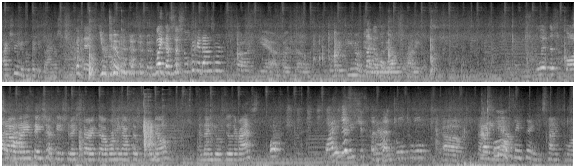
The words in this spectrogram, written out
Actually, you look like a dinosaur. Look at this. You do. Wait, does this look like a dinosaur? Uh, yeah, but um, wait, you know It's like they're a over there was velociraptor. Split this claw So, half. what do you think, Chef Pete? Should I start uh, warming up the, the milk, and then you'll do the rest? Oh, why Is this this just a out? dental tool? Uh, What do yeah. Same thing. It's time for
